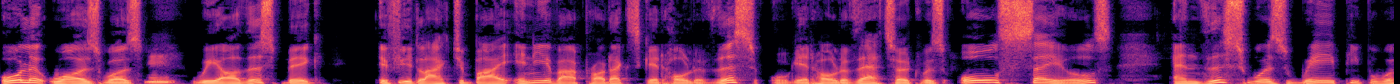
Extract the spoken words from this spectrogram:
All it was was Mm. we are this big. If you'd like to buy any of our products, get hold of this or get hold of that. So it was all sales. And this was where people were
